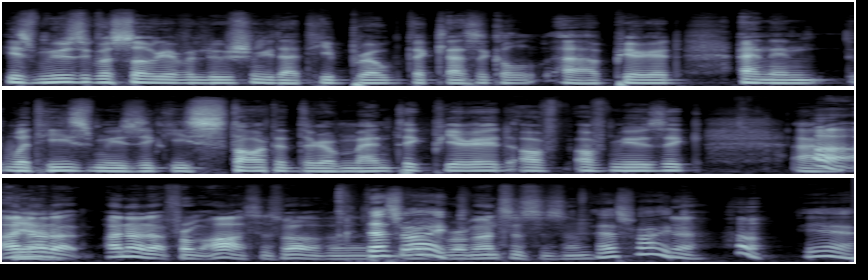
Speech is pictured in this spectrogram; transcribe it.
his music was so revolutionary that he broke the classical uh, period and then with his music he started the romantic period of, of music Um, Ah, I yeah. know that. I know that from art as well. the That's right. Romanticism. that's right Yeah. Huh. yeah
